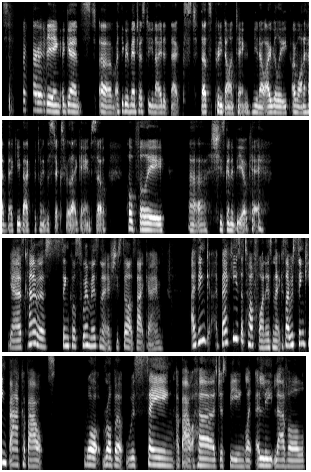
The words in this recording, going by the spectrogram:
starting against um, I think we have Manchester United next. That's pretty daunting. You know, I really I want to have Becky back between the sticks for that game. So hopefully uh, she's going to be okay. Yeah, it's kind of a sink or swim, isn't it? If she starts that game, I think Becky's a tough one, isn't it? Because I was thinking back about what Robert was saying about her just being like elite level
